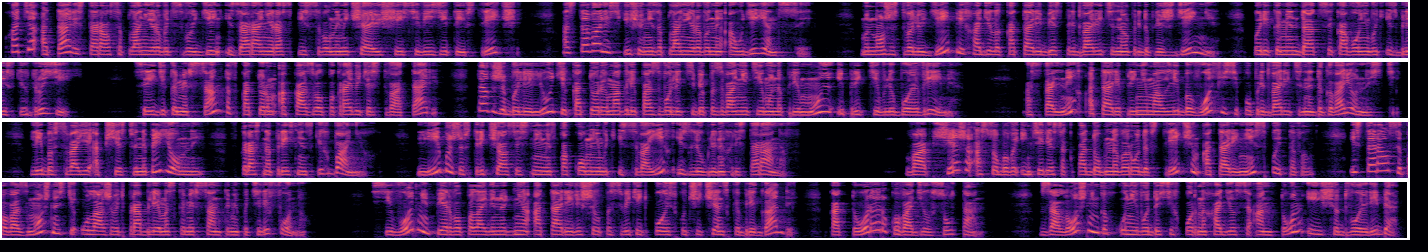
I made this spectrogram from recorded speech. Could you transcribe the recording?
Хотя Атари старался планировать свой день и заранее расписывал намечающиеся визиты и встречи, оставались еще не запланированные аудиенции. Множество людей приходило к Атари без предварительного предупреждения по рекомендации кого-нибудь из близких друзей. Среди коммерсантов, которым оказывал покровительство Атари, также были люди, которые могли позволить себе позвонить ему напрямую и прийти в любое время. Остальных Атари принимал либо в офисе по предварительной договоренности, либо в своей общественной приемной в Краснопресненских банях, либо же встречался с ними в каком-нибудь из своих излюбленных ресторанов. Вообще же особого интереса к подобного рода встречам Атари не испытывал и старался по возможности улаживать проблемы с коммерсантами по телефону. Сегодня первую половину дня Атари решил посвятить поиску чеченской бригады, которой руководил султан. В заложниках у него до сих пор находился Антон и еще двое ребят.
